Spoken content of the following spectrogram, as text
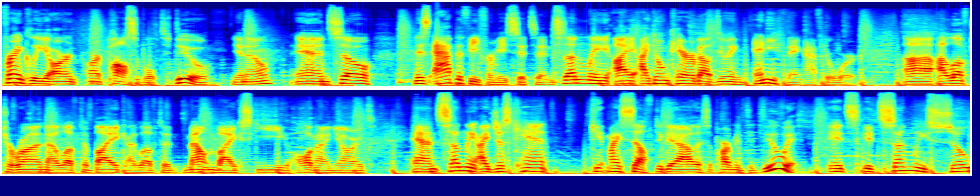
frankly aren't aren't possible to do, you know? And so this apathy for me sits in. Suddenly, I, I don't care about doing anything after work. Uh, I love to run, I love to bike, I love to mountain bike, ski, all nine yards. And suddenly, I just can't get myself to get out of this apartment to do it. It's it's suddenly so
